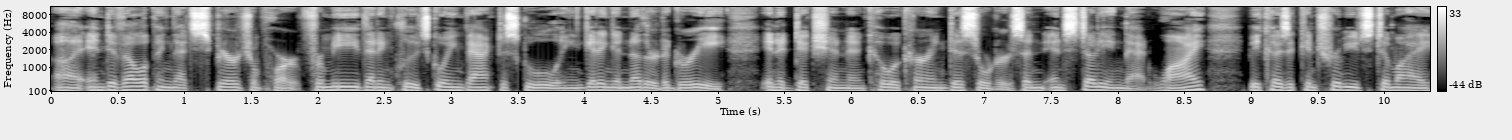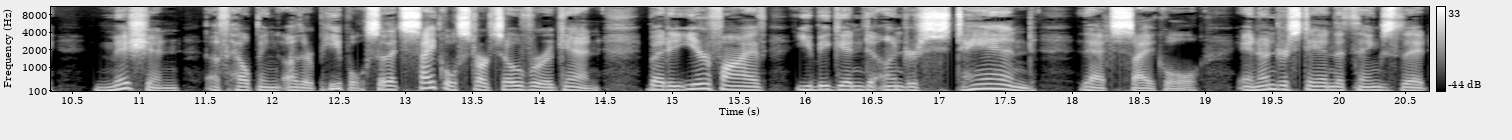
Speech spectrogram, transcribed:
uh, and developing that spiritual part. For me, that includes going back to school and getting another degree in addiction and co-occurring disorders and, and studying that. Why? Because it contributes to my mission of helping other people. So that cycle starts over again. But at year five, you begin to understand that cycle and understand the things that,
